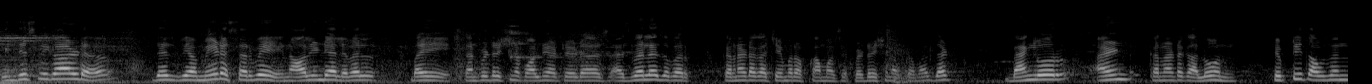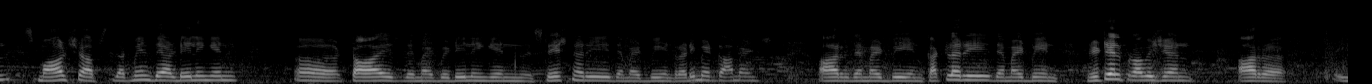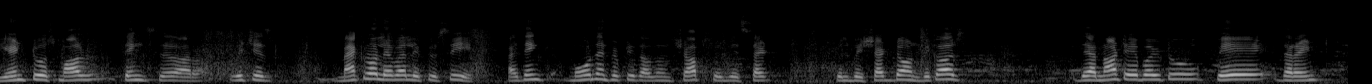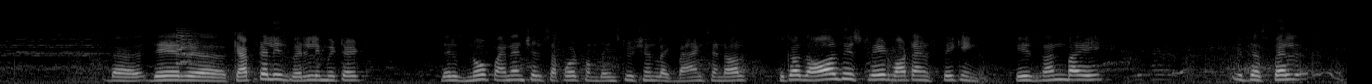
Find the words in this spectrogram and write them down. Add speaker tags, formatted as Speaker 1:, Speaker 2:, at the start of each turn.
Speaker 1: In this regard, uh, we have made a survey in all India level by Confederation of All India Traders as well as our Karnataka Chamber of Commerce, Federation of Commerce, that Bangalore and Karnataka alone, 50,000 small shops, that means they are dealing in uh, toys, they might be dealing in stationery, they might be in ready-made garments, or they might be in cutlery, they might be in retail provision, or uh, end to small things, uh, or which is macro level. If you see, I think more than 50,000 shops will be set, will be shut down because they are not able to pay the rent. The, their uh, capital is very limited. There is no financial support from the institution like banks and all because all this trade, what I am speaking, is run by with the spell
